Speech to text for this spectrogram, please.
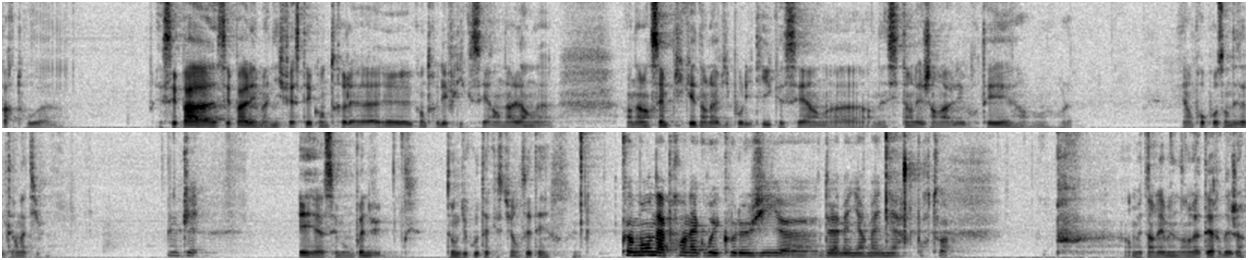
partout. Euh. Et c'est pas, c'est pas aller manifester contre, les, contre les flics, c'est en allant, en allant s'impliquer dans la vie politique, c'est en, en incitant les gens à aller voter, et en proposant des alternatives. Ok. Et euh, c'est mon point de vue. Donc du coup, ta question, c'était? Comment on apprend l'agroécologie euh, de la meilleure manière pour toi? En mettant les mains dans la terre déjà.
